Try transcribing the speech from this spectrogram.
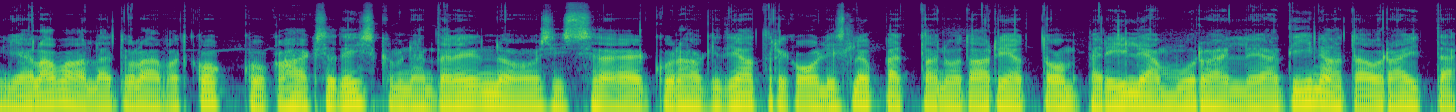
ja lavale tulevad kokku kaheksateistkümnenda lennu siis äh, kunagi teatrikoolis lõpetanud Harjot Toomper, Ilja Murel ja Tiina Tauraite.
